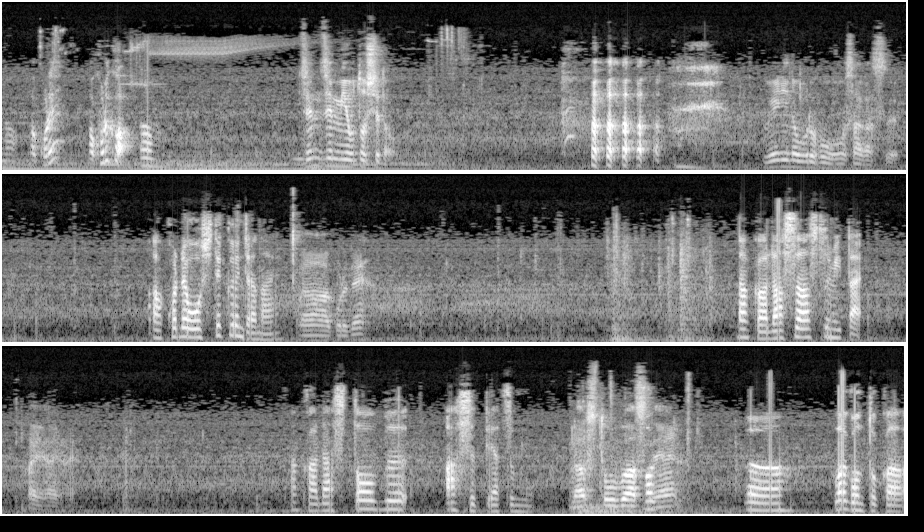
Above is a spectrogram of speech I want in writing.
の。あこれ？あこれかうん。全然見落としてた上に登る方法を探すあ、これ押してくんじゃない？ああこれねなんかラスアスみたい。はいはいはいなんかラストオブアスってやつも。ラストオブアスねうん。ワゴンとか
